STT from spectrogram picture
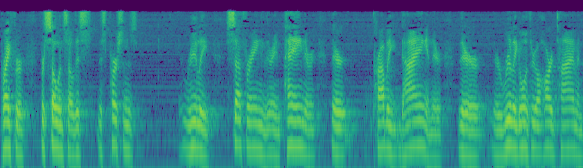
pray for, for so and so. This this person's really suffering, they're in pain, they're they're probably dying and they're they're they're really going through a hard time and,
